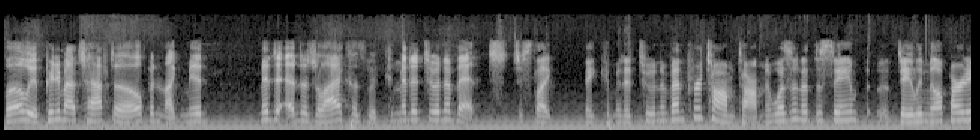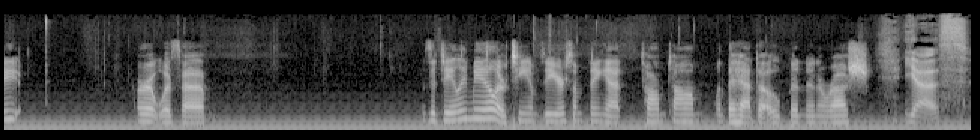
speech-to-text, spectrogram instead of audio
well, we pretty much have to open like mid mid to end of July because we've committed to an event. Just like they committed to an event for Tom Tom. It wasn't at the same Daily Mail party, or it was a. Um, was it Daily Mail or TMZ or something at Tom Tom when they had to open in a rush? Yes.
